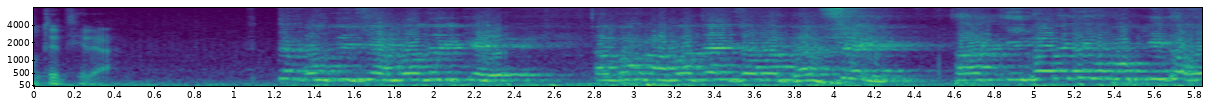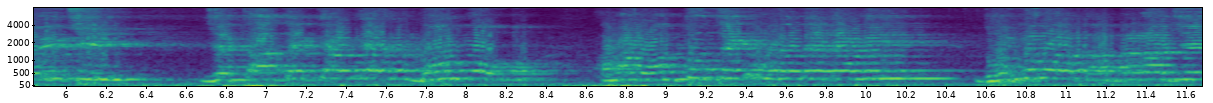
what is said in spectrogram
অতিথিরা। মোদীজি আমাদেরকে এবং আমাদের যারা ব্যবসায়ী, তারা কীভাবে যে উপকৃত হয়েছি, যে তাদেরকে আমি এখন বলব, আমার অন্তর থেকে ওনাদেরকে আমি ধন্যবাদ। আপনারা যে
